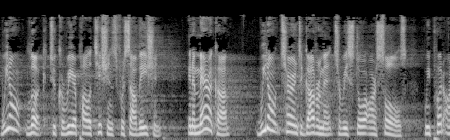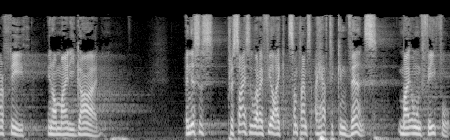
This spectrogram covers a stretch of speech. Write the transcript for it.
we don't look to career politicians for salvation. In America, we don't turn to government to restore our souls. We put our faith in Almighty God. And this is precisely what I feel like sometimes I have to convince my own faithful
